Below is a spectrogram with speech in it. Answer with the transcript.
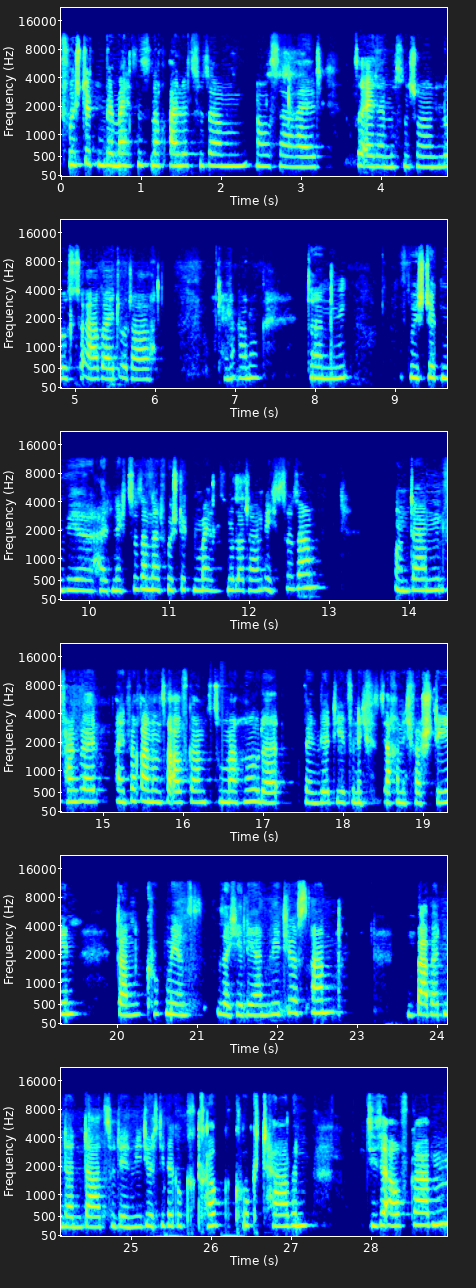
frühstücken wir meistens noch alle zusammen, außer halt unsere Eltern müssen schon los zur Arbeit oder keine Ahnung. Dann frühstücken wir halt nicht zusammen, dann frühstücken meistens nur Lotta und ich zusammen. Und dann fangen wir halt einfach an, unsere Aufgaben zu machen. Oder wenn wir die nicht, Sachen nicht verstehen, dann gucken wir uns solche leeren Videos an und bearbeiten dann dazu den Videos, die wir geguckt haben, diese Aufgaben.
